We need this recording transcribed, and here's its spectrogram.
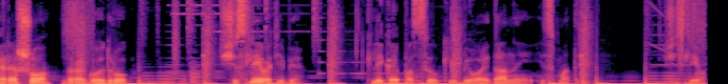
Хорошо, дорогой друг. Счастливо тебе. Кликай по ссылке, вбивай данные и смотри. Счастливо.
